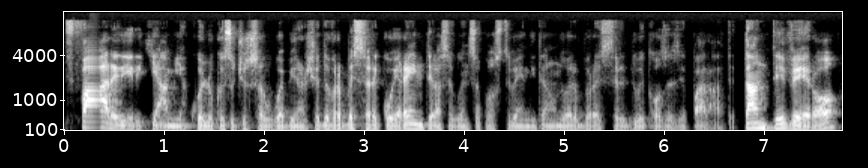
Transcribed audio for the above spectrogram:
fare dei richiami a quello che è successo al webinar, cioè dovrebbe essere coerente la sequenza post vendita, non dovrebbero essere due cose separate. Tant'è vero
